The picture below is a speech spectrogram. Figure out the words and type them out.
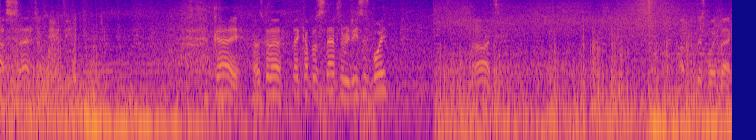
at that's a beauty. Okay, I was gonna take a couple of snaps and release this boy. Alright. I'll put this boy back.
